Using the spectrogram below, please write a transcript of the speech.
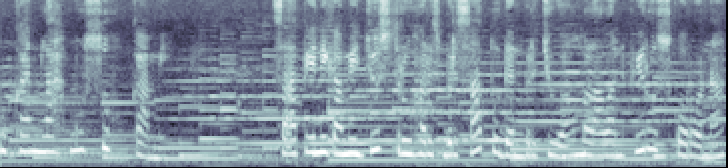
bukanlah musuh kami. Saat ini kami justru harus bersatu dan berjuang melawan virus corona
